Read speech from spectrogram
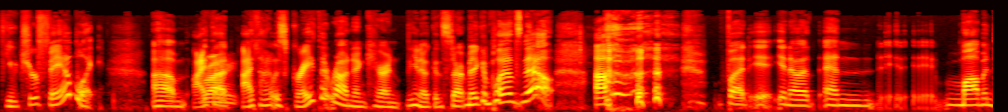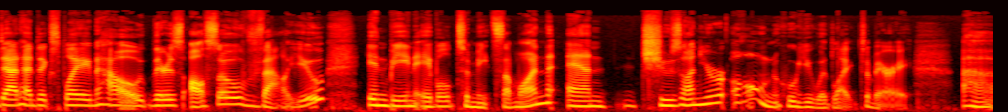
future family. Um, I thought I thought it was great that Ron and Karen, you know, can start making plans now. Uh, but it, you know, and mom and dad had to explain how there's also value in being able to meet someone and choose on your own who you would like to marry. Uh,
